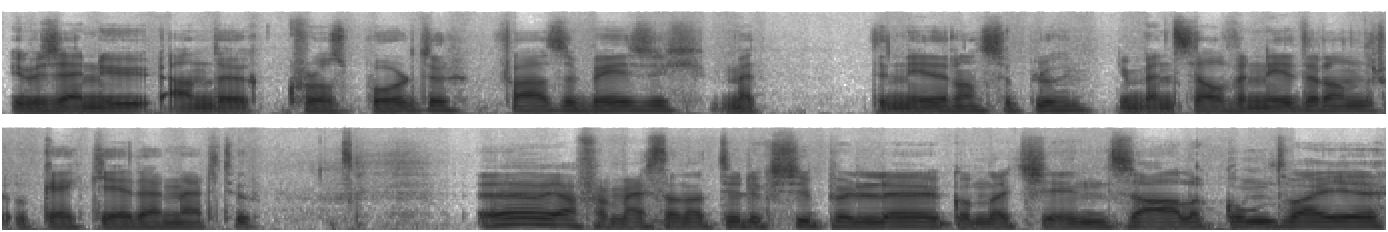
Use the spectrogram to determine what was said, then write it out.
We zijn nu aan de cross-border fase bezig met de Nederlandse ploegen. Je bent zelf een Nederlander. Hoe kijk jij daar naartoe? Eh, ja, voor mij is dat natuurlijk super leuk, omdat je in zalen komt waar je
